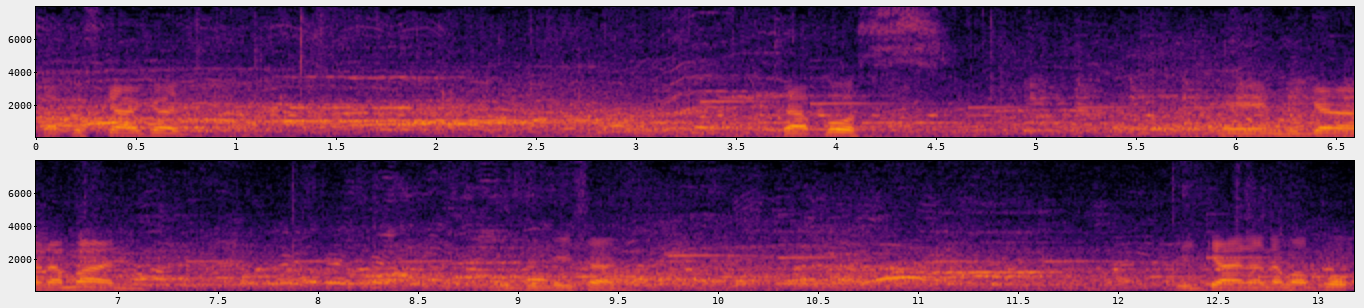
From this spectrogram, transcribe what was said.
Tapos kagad. Tapos and higa na naman. Indonesian. Higa na naman po.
